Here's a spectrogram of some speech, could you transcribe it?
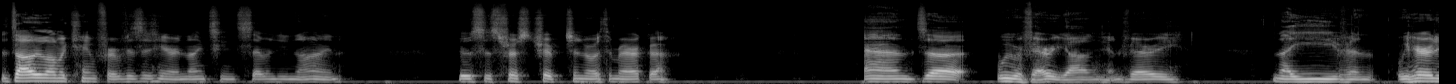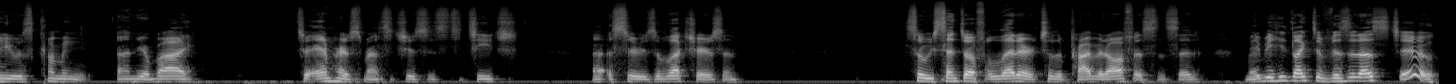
the Dalai Lama came for a visit here in 1979. It was his first trip to North America, and uh, we were very young and very naive, and we heard he was coming uh, nearby to Amherst, Massachusetts, to teach uh, a series of lectures. And so we sent off a letter to the private office and said, maybe he'd like to visit us too.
